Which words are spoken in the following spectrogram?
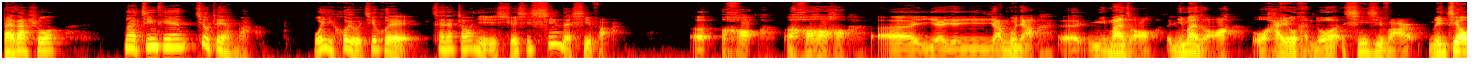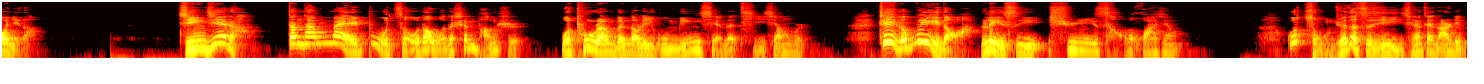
白大叔。那今天就这样吧，我以后有机会再来找你学习新的戏法。呃，好，好，好，好。呃，杨杨杨姑娘，呃，你慢走，你慢走啊，我还有很多新戏法没教你呢。紧接着，当他迈步走到我的身旁时，我突然闻到了一股明显的体香味这个味道啊，类似于薰衣草的花香。我总觉得自己以前在哪里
